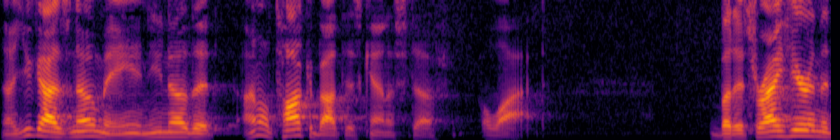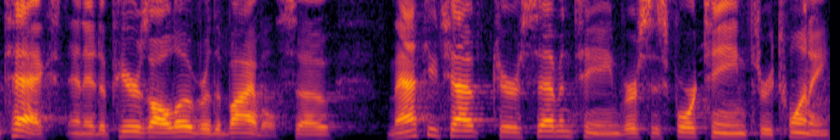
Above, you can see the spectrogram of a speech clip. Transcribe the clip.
Now, you guys know me, and you know that I don't talk about this kind of stuff a lot. But it's right here in the text, and it appears all over the Bible. So, Matthew chapter 17, verses 14 through 20.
